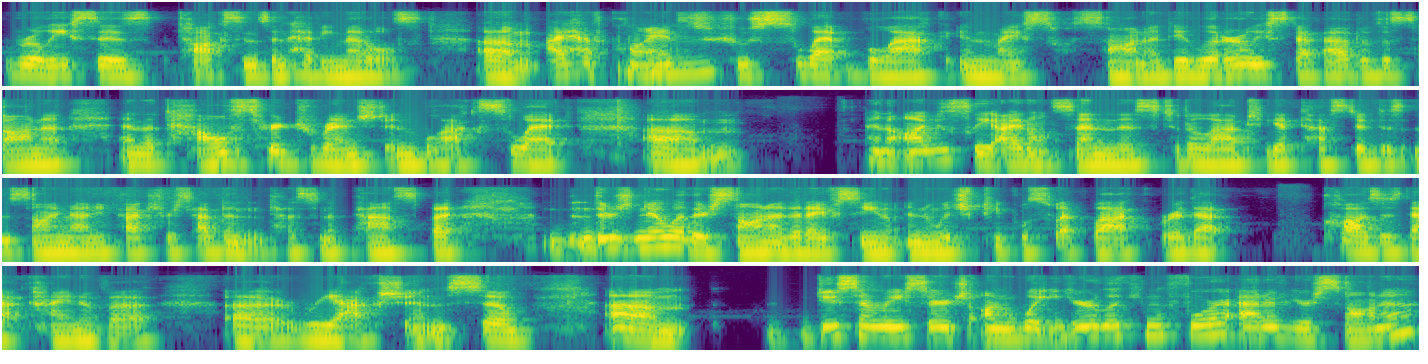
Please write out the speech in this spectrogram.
releases toxins and heavy metals. Um, I have clients mm-hmm. who sweat black in my sauna. They literally step out of the sauna, and the towels are drenched in black sweat. Um, and obviously, I don't send this to the lab to get tested. The sauna manufacturers have done tests in the past, but there's no other sauna that I've seen in which people sweat black or that causes that kind of a, a reaction. So, um, do some research on what you're looking for out of your sauna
